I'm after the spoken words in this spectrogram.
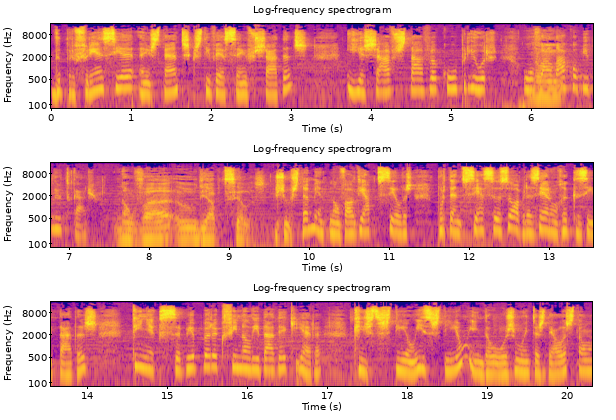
de preferência em estantes que estivessem fechadas e a chave estava com o prior, ou vá lá com o bibliotecário. Não vá o diabo de selas. Justamente, não vá o diabo de selas. Portanto, se essas obras eram requisitadas, tinha que saber para que finalidade é que era. Que existiam, existiam, ainda hoje muitas delas estão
